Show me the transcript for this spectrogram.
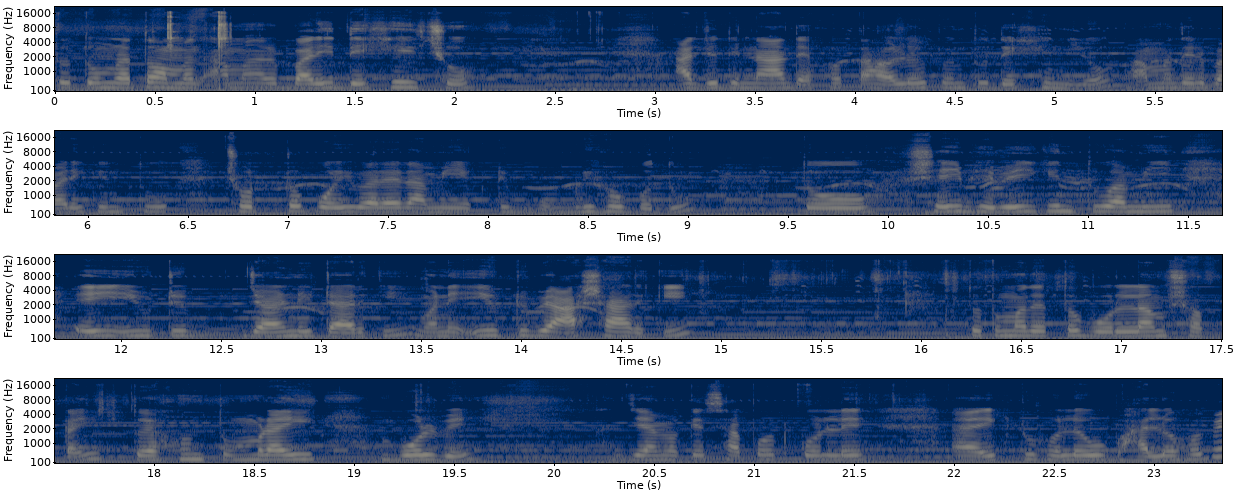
তো তোমরা তো আমার আমার বাড়ি দেখেইছো। আর যদি না দেখো, তাহলেও কিন্তু দেখে নিও। আমাদের বাড়ি কিন্তু ছোট্ট পরিবারের আমি একটি গৃহবধূ। তো সেই ভেবেই কিন্তু আমি এই ইউটিউব জার্নিটা আর কি মানে ইউটিউবে আসা আর কি। তো তোমাদের তো বললাম সবটাই। তো এখন তোমরাই বলবে যে আমাকে সাপোর্ট করলে একটু হলেও ভালো হবে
